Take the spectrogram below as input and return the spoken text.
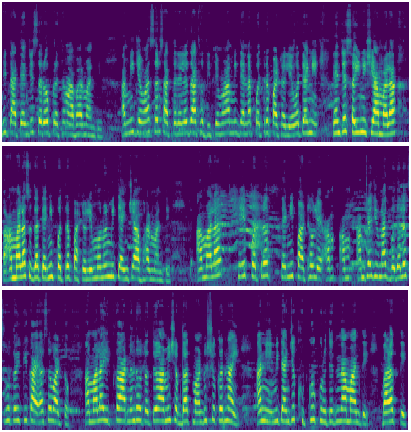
मी तात्यांचे सर्वप्रथम आभार मानते. आम्ही जेव्हा सर साताऱ्याला जात होते तेव्हा आम्ही त्यांना पत्र पाठवले व त्यांनी त्यांच्या सईनिशी आम्हाला आम्हाला सुद्धा त्यांनी पत्र पाठवले म्हणून मी त्यांचे आभार मानते. आम्हाला हे पत्र त्यांनी पाठवले. आम आम आमच्या जीवनात बदलच होतोय की काय असं वाटतं? आम्हाला इतका आनंद होतो तो आम्ही शब्दात मांडू शकत नाही. आणि मी त्यांचे खूप खूप कृतज्ञता मानते. बाळगते.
